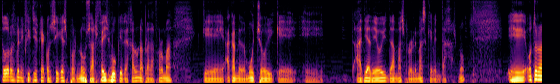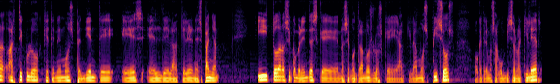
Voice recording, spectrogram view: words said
todos los beneficios que consigues por no usar Facebook y dejar una plataforma que ha cambiado mucho y que eh, a día de hoy da más problemas que ventajas, ¿no? Eh, otro artículo que tenemos pendiente es el del alquiler en España y todos los inconvenientes que nos encontramos los que alquilamos pisos o que tenemos algún piso en alquiler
